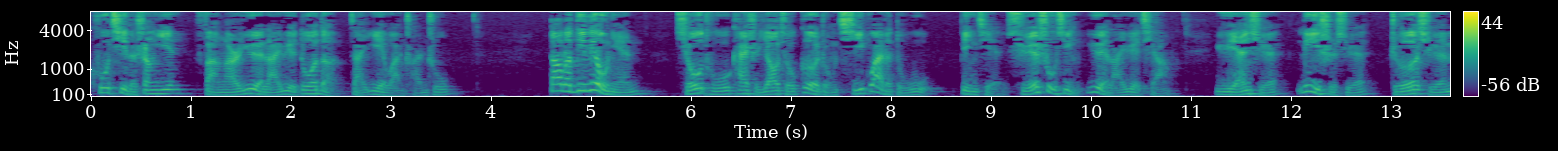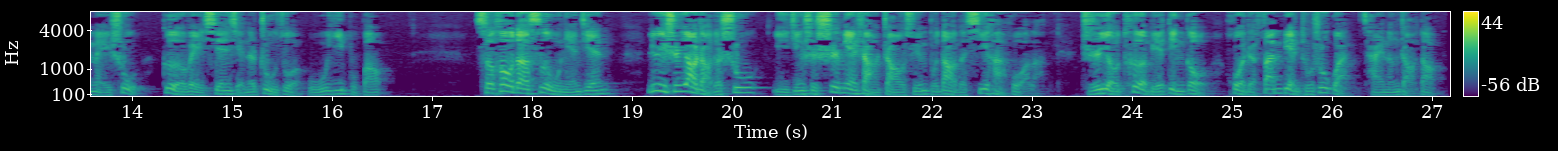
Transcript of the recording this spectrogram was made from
哭泣的声音反而越来越多的在夜晚传出。到了第六年，囚徒开始要求各种奇怪的读物，并且学术性越来越强，语言学、历史学、哲学、美术各位先贤的著作无一不包。此后的四五年间，律师要找的书已经是市面上找寻不到的稀罕货了，只有特别订购或者翻遍图书馆才能找到。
